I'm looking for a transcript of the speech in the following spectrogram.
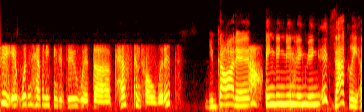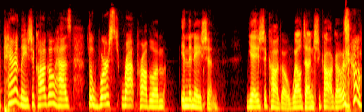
Gee, it wouldn't have anything to do with uh, pest control, would it? You got it. Bing, bing, bing, bing, bing. Exactly. Apparently, Chicago has the worst rat problem in the nation. Yay, Chicago. Well done, Chicago. So,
